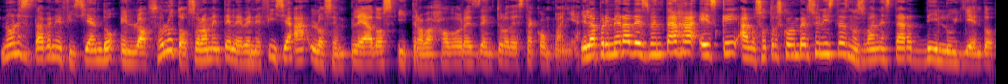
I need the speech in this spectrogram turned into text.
no les está beneficiando en lo absoluto, solamente le beneficia a los empleados y trabajadores dentro de esta compañía. Y la primera desventaja es que a nosotros como inversionistas nos van a estar diluyendo,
